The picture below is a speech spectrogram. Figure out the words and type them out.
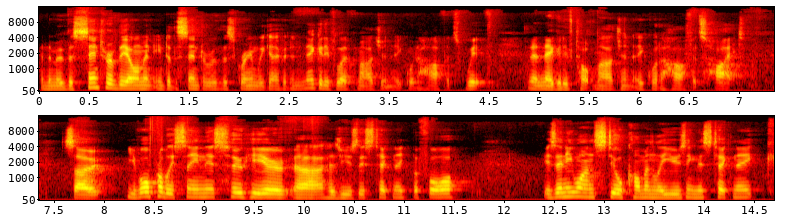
and to move the center of the element into the center of the screen, we gave it a negative left margin equal to half its width, and a negative top margin equal to half its height. So you've all probably seen this. Who here uh, has used this technique before? Is anyone still commonly using this technique?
